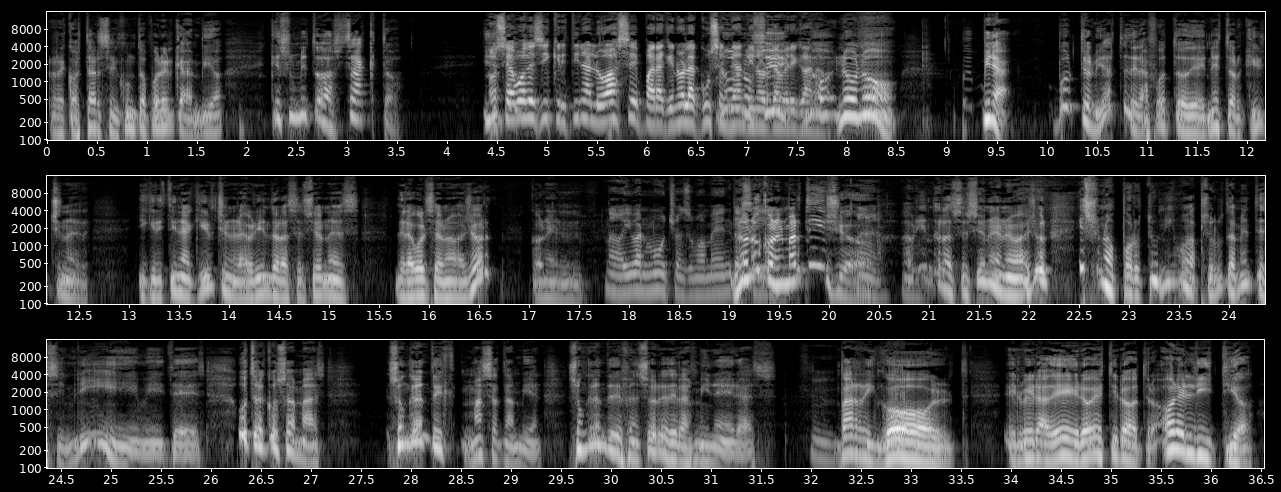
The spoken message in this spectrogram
recostarse en Juntos por el Cambio, que es un método abstracto. o sea, vos decís, Cristina lo hace para que no la acusen de anti-norteamericano. No, no, no. Mira, vos te olvidaste de la foto de Néstor Kirchner y Cristina Kirchner abriendo las sesiones de la Bolsa de Nueva York con el... No, iban mucho en su momento. No, no, con el martillo. Ah. Abriendo las sesiones de Nueva York. Es un oportunismo absolutamente sin límites. Otra cosa más. Son grandes, Massa también, son grandes defensores de las mineras. Hmm. Barry Gold, el veladero, este y lo otro. Ahora el litio.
